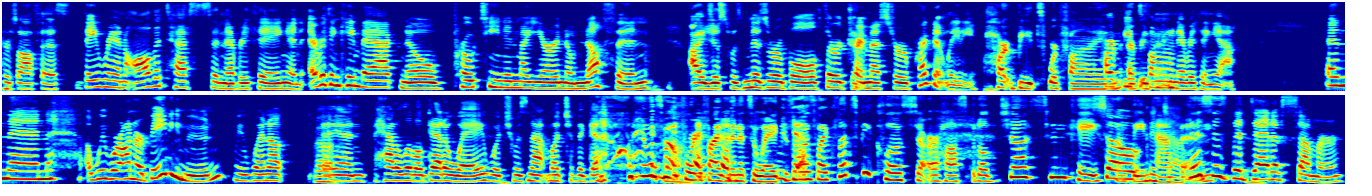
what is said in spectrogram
doctor's office. They ran all the tests and everything, and everything came back no protein in my urine, no nothing. I just was miserable, third Yeah. trimester pregnant lady Heartbeats were fine. heartbeats everything. fine, everything, yeah. And then uh, we were on our baby moon. We went up Ugh. and had a little getaway, which was not much of a getaway. It was about 45 minutes away because Yeah. I was like, let's be close to our hospital just in case So- something Good job. happens. this is the dead of summer.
